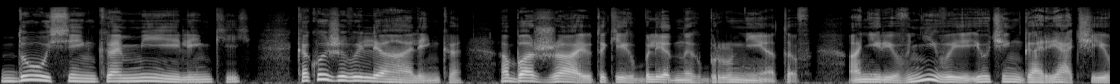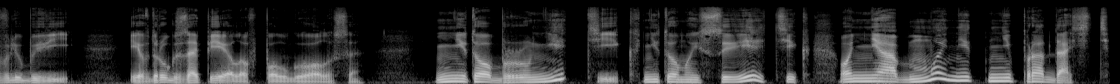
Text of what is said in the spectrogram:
«Дусенька, миленький, какой же вы ляленька! Обожаю таких бледных брунетов. Они ревнивые и очень горячие в любви». И вдруг запела в полголоса. «Не то брунетик, не то мой светик, он не обманет, не продаст.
